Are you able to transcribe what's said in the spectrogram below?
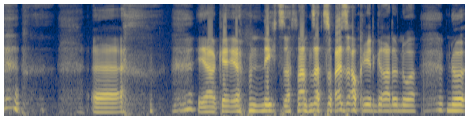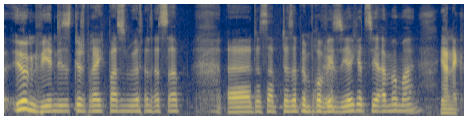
äh, ja, okay, nichts, was ansatzweise auch hier gerade nur, nur irgendwie in dieses Gespräch passen würde. Deshalb, äh, deshalb, deshalb improvisiere ich jetzt hier einfach mal. Mhm. Ja, Nick.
